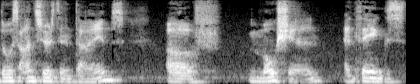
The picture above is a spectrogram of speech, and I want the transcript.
those uncertain times of motion and things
